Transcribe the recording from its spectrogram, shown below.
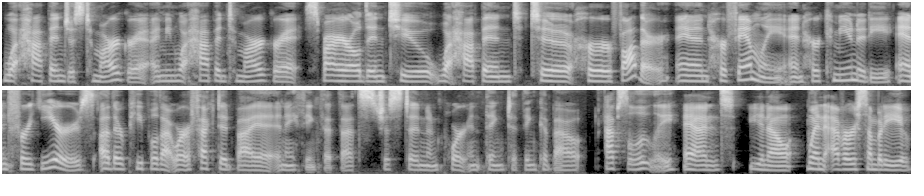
what happened just to margaret. I mean what happened to margaret spiraled into what happened to her father and her family and her community. And for years other people that were affected by it. And i think that that's just an important thing to think about Absolutely. And, you know, whenever somebody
